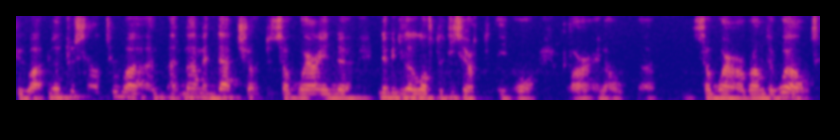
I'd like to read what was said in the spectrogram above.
to, uh, you know, to sell to uh, a mom and dad shop somewhere in the, in the middle of the desert, or, or you know, uh, somewhere around the world.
